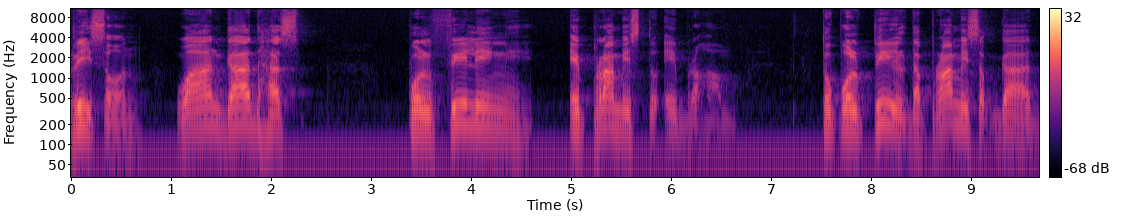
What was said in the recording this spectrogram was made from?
reason. One, God has fulfilling a promise to Abraham. To fulfill the promise of God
